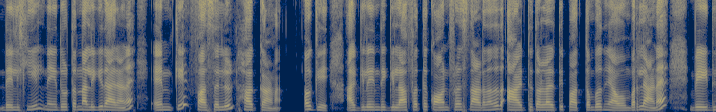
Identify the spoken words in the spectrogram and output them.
ഡൽഹിയിൽ നേതൃത്വം നൽകിയത് ആരാണ്? എം കെ ഫസലുൽ ഹക്കാണ്. ഓക്കെ അഖിലേന്ത്യ ഖിലാഫത്ത് കോൺഫറൻസ് നടന്നത് ആയിരത്തി തൊള്ളായിരത്തി പത്തൊമ്പത് നവംബറിലാണ്. വേദി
